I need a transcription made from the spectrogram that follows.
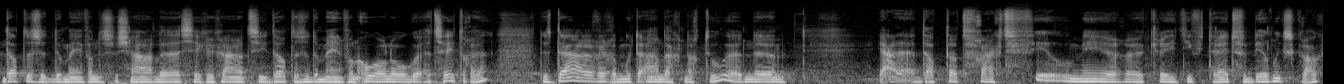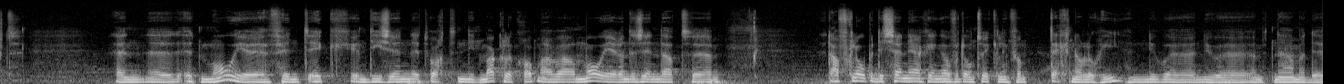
Dat is het domein van de sociale segregatie, dat is het domein van oorlogen, et cetera. Dus daar moet de aandacht naartoe. En uh, ja, dat, dat vraagt veel meer uh, creativiteit, verbeeldingskracht. En uh, het mooie vind ik in die zin, het wordt niet makkelijker op, maar wel mooier in de zin dat de afgelopen decennia ging over de ontwikkeling van technologie. Nieuwe, nieuwe, met name de,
